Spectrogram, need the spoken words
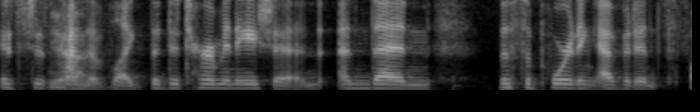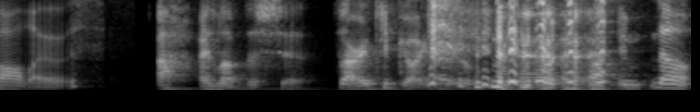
It's just Yeah. kind of like the determination and then the supporting evidence follows. Ah, I love this shit. Sorry, keep going. Drew. it's fine. No,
